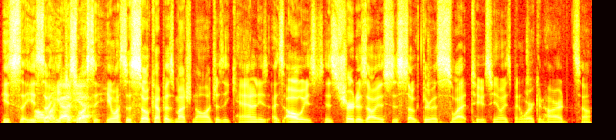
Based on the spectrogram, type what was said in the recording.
he's he's Oh uh, he God, just wants to he wants to soak up as much knowledge as he can, and he's, he's always his shirt is always just soaked through his sweat too. So you know he's been working hard. So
